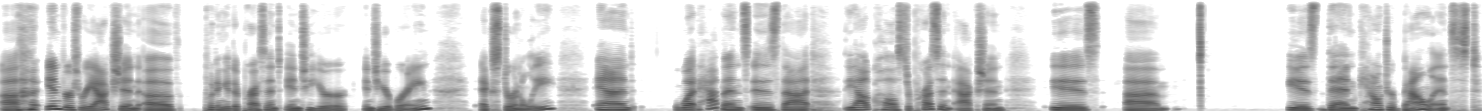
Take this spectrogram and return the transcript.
uh, inverse reaction of putting a depressant into your into your brain externally and what happens is that the alcohol's depressant action is um, is then counterbalanced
